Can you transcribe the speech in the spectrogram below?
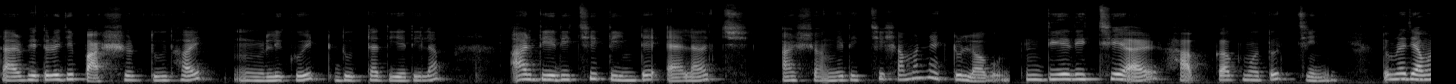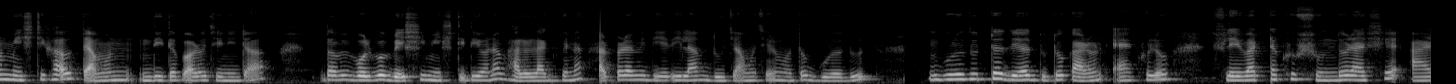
তার ভেতরে যে পাঁচশোর দুধ হয় লিকুইড দুধটা দিয়ে দিলাম। আর দিয়ে দিচ্ছি তিনটে এলাচ। আর সঙ্গে দিচ্ছি সামান্য একটু লবণ। দিয়ে দিচ্ছি আর হাফ কাপ মতো চিনি। তোমরা যেমন মিষ্টি খাও, তেমন দিতে পারো চিনিটা। তবে বলব বেশি মিষ্টি দিও না, ভালো লাগবে না। তারপর আমি দিয়ে দিলাম দু চামচের মতো গুঁড়ো দুধ। গুঁড়ো দুধটা দেওয়ার দুটো কারণ। এক হলো ফ্লেভারটা খুব সুন্দর আসে আর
